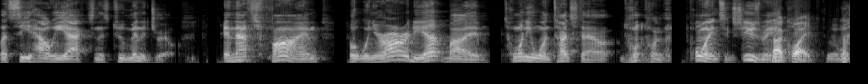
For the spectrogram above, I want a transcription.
Let's see how he acts in this two minute drill, and that's fine. But when you're already up by 21 touchdown points, excuse me, Not quite. 21,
